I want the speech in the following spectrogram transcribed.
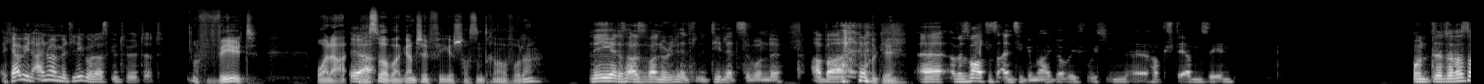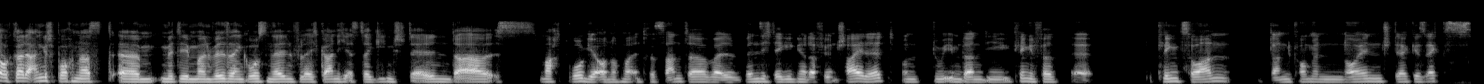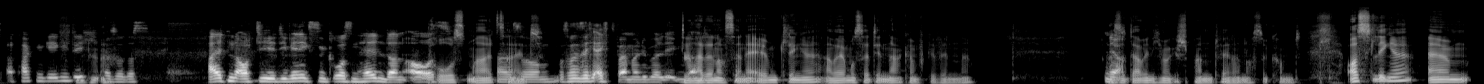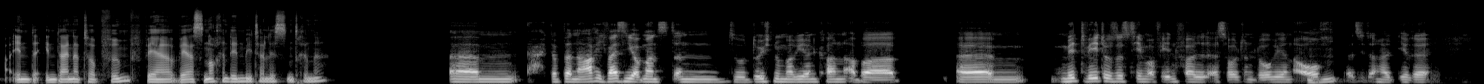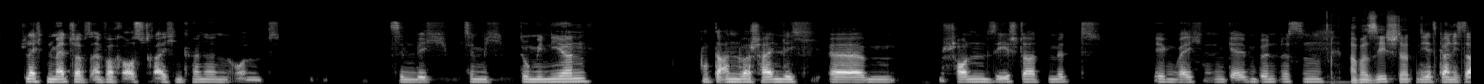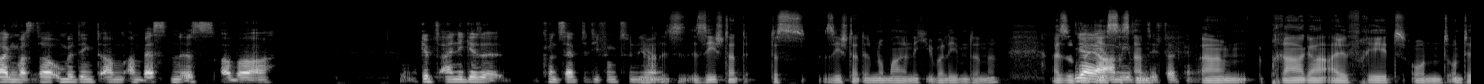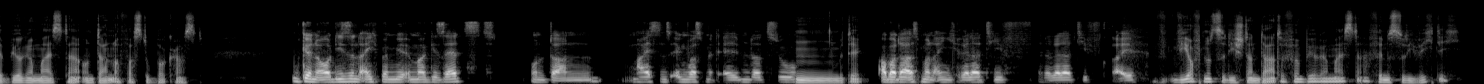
Ich habe ihn einmal mit Legolas getötet. Wild. Oh, da ja. hast du aber ganz schön viel geschossen drauf, oder? Nee, das also war nur die, die letzte Wunde. Aber, okay. äh, aber es war auch das einzige Mal, glaube ich, wo ich ihn äh, habe sterben sehen. Und äh, was du auch gerade angesprochen hast, ähm, mit dem man will seinen großen Helden vielleicht gar nicht erst dagegen stellen, da ist, macht Drogi auch nochmal interessanter, weil wenn sich der Gegner dafür entscheidet und du ihm dann die Klingen äh, Klingzorn, dann kommen neun Stärke 6 Attacken gegen dich. Also das halten auch die, die wenigsten großen Helden dann aus. Prost Mahlzeit. Also muss man sich echt zweimal überlegen. Dann, dann. hat er noch seine Elbenklinge, aber er muss halt den Nahkampf gewinnen, ne? Also ja. da bin ich mal gespannt, wer da noch so kommt. Ostlinge, ähm, in, in deiner Top 5, wer, wer ist noch in den Metalisten drin? Ähm, ich glaube danach, ich weiß nicht, ob man es dann so durchnummerieren kann, aber ähm, mit Veto-System auf jeden Fall Assault und Lorien auch, mhm. weil sie dann halt ihre schlechten Matchups einfach rausstreichen können und ziemlich, ziemlich dominieren. Und dann wahrscheinlich ähm, schon Seestadt mit irgendwelchen gelben Bündnissen. Aber Seestadt. Ich jetzt gar nicht sagen, was da unbedingt am, am besten ist, aber gibt es einige Konzepte, die Ja, funktionieren. es Seestadt das Seestadt im Normalen, nicht Überlebende, ne? Also, bei Ja, ja, ist es dann, Seestadt, genau. ähm, Prager, Alfred und und der Bürgermeister und dann auf was du Bock hast. Genau, die sind eigentlich bei mir immer gesetzt und dann meistens irgendwas mit Elben dazu. Mhm, mit Aber da ist man eigentlich relativ relativ frei. wie oft nutzt du die Standarte vom Bürgermeister? Findest du die wichtig?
